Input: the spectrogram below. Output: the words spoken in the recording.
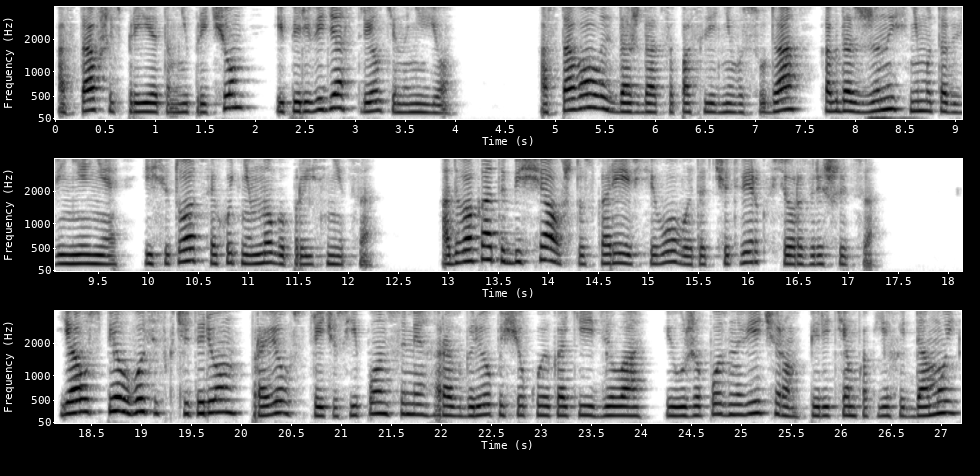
оставшись при этом ни при чем и переведя стрелки на нее. Оставалось дождаться последнего суда, когда с жены снимут обвинения и ситуация хоть немного прояснится. Адвокат обещал, что, скорее всего, в этот четверг все разрешится. Я успел в офис к четырем, провел встречу с японцами, разгреб еще кое-какие дела и уже поздно вечером, перед тем, как ехать домой,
